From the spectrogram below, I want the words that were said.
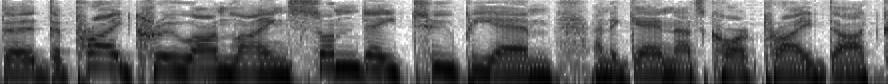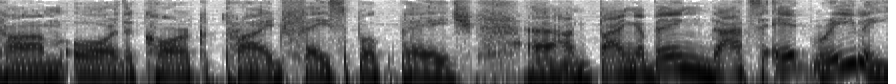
the, the Pride crew online Sunday 2 p.m. And again, that's corkpride.com or the Cork Pride Facebook page. Uh, and bang a bing, that's it, really.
